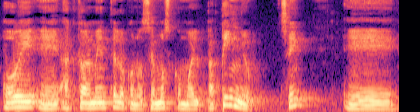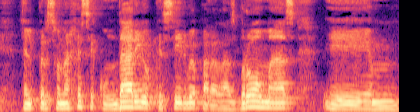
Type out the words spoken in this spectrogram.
Hoy eh, actualmente lo conocemos como el patiño, ¿sí? Eh, el personaje secundario que sirve para las bromas, eh,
